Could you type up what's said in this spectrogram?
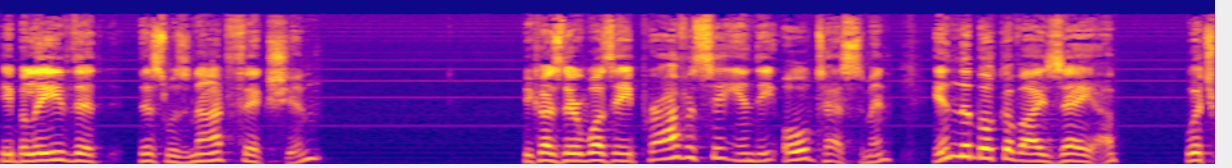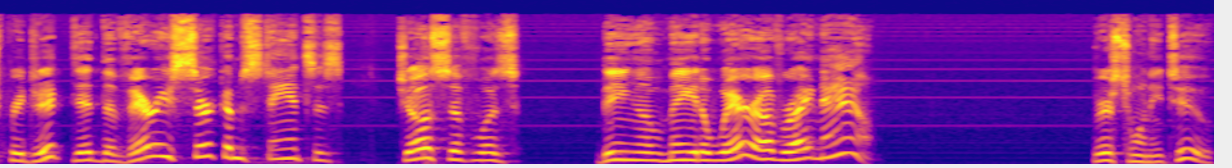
He believed that this was not fiction because there was a prophecy in the Old Testament, in the book of Isaiah, which predicted the very circumstances Joseph was being made aware of right now. Verse 22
